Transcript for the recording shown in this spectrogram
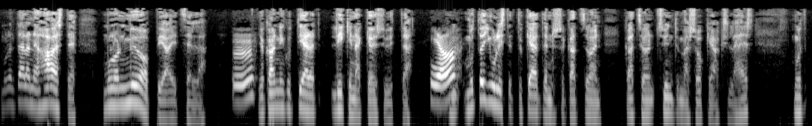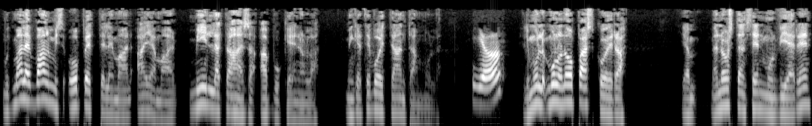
Mulla on tällainen haaste, mulla on myopia itsellä, Mm. joka on niin kuin tiedät likinäköisyyttä. Joo. M- Mut on julistettu käytännössä katsoen, katsoen syntymäsokeaksi lähes. Mutta mut mä olen valmis opettelemaan ajamaan millä tahansa apukeinolla, minkä te voitte antaa mulle. Joo. Eli mulla, mulla on opaskoira, ja mä nostan sen mun viereen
